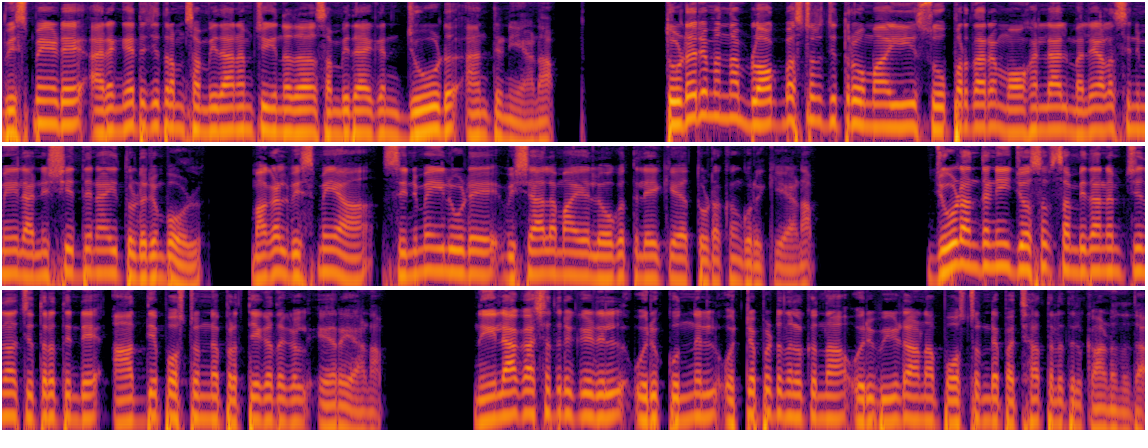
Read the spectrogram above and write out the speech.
വിസ്മയുടെ അരങ്ങേറ്റ ചിത്രം സംവിധാനം ചെയ്യുന്നത് സംവിധായകൻ ജൂഡ് ആന്റണിയാണ്. തുടരുമെന്ന ബ്ലോക്ക് ബസ്റ്റർ ചിത്രവുമായി സൂപ്പർ താരം മോഹൻലാൽ മലയാള സിനിമയിൽ അനിശ്ചിതനായി തുടരുമ്പോൾ മകൾ വിസ്മയ സിനിമയിലൂടെ വിശാലമായ ലോകത്തിലേക്ക് തുടക്കം കുറിക്കുകയാണ്. ജൂഡ് അന്തണി ജോസഫ് സംവിധാനം ചെയ്യുന്ന ചിത്രത്തിന്റെ ആദ്യ പോസ്റ്ററിന് പ്രത്യേകതകൾ ഏറെയാണ്. നീലാകാശത്തിനു കീഴിൽ ഒരു കുന്നിൽ ഒറ്റപ്പെട്ടു നിൽക്കുന്ന ഒരു വീടാണ് പോസ്റ്ററിന്റെ പശ്ചാത്തലത്തിൽ കാണുന്നത്.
